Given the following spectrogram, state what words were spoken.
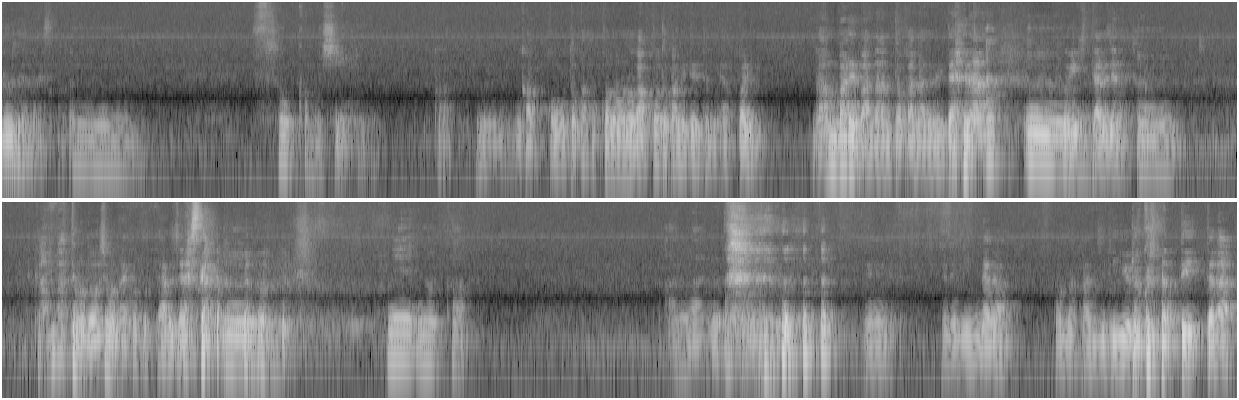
るんじゃないですか。うん。そうかもしれへん。なんかうん、学校とか子供の学校とか見ててもやっぱり頑張ればなんとかなるみたいな雰囲気ってあるじゃないですか、うん。頑張ってもどうしようもないことってあるじゃないですか、うん。ねなんかあるある。うん。ね。でみんながこんな感じで緩くなっていったら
